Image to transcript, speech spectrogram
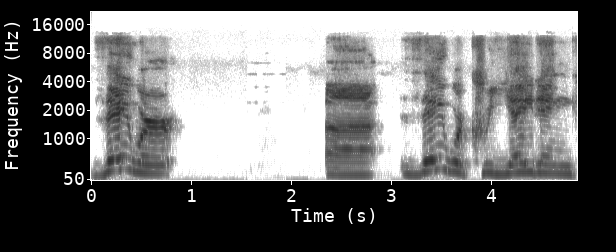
They were, uh, they were creating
